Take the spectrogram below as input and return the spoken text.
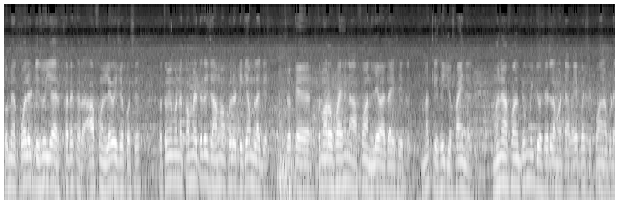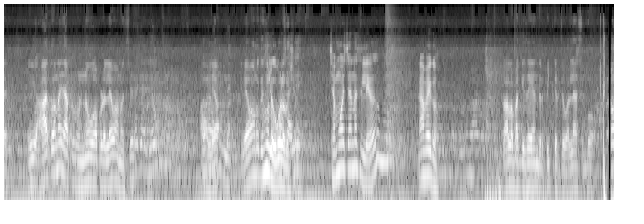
તો મેં ક્વોલિટી જોઈ યાર, ખરેખર આ ફોન લેવી શકો છે. તો તમે મને કમેન્ટ કરી દેજો આમાં ક્વોલિટી કેમ લાગે. જો કે તમારો ભાઈ છે ને, આ ફોન લેવા જાય છે. નક્કી થઈ ગયું ફાઇનલ મને આ ફોન ગમી ગયો છે એટલા માટે આ ભાઈ પાસે ફોન આપણે. એ આ તો નહીં આપણે પણ નવો આપણે લેવાનો છે. લેવાનું કે શું લેવું? બોલો ઋષિ સમોસા નથી લેવા કાં ભાઈ ગો ચાલો બાકી જઈએ અંદર પિક્ચર જોવા. લેસ બો તો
